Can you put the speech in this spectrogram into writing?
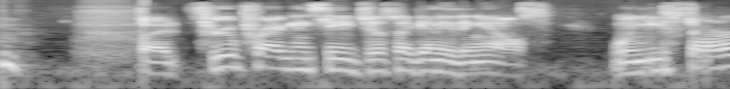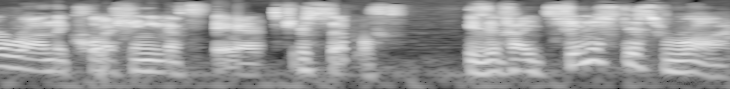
but through pregnancy, just like anything else, when you start a run, the question you have to ask yourself is if I finish this run,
